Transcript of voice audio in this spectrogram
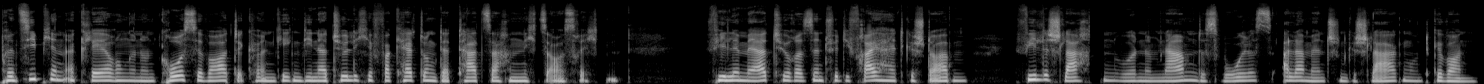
Prinzipienerklärungen und große Worte können gegen die natürliche Verkettung der Tatsachen nichts ausrichten. Viele Märtyrer sind für die Freiheit gestorben, viele Schlachten wurden im Namen des Wohles aller Menschen geschlagen und gewonnen.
